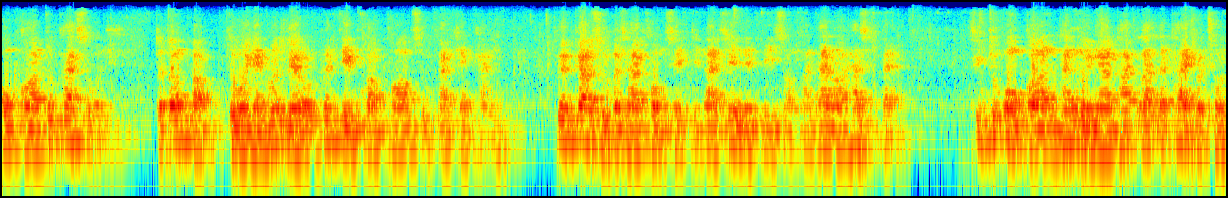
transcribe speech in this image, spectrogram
องค์กรทุกภาคส่วน จะต้องปรับตัวอย่างรวดเร็ว เพื่อเตรียมความพร้อมสู่การแข่งขัน เพื่อก้าวสู่ประชาคมเศรษฐกิจอาเซียนในปี 2558 ซึ่งทุกองค์กรทั้งหน่วยงานภาครัฐและภาคเอกชน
